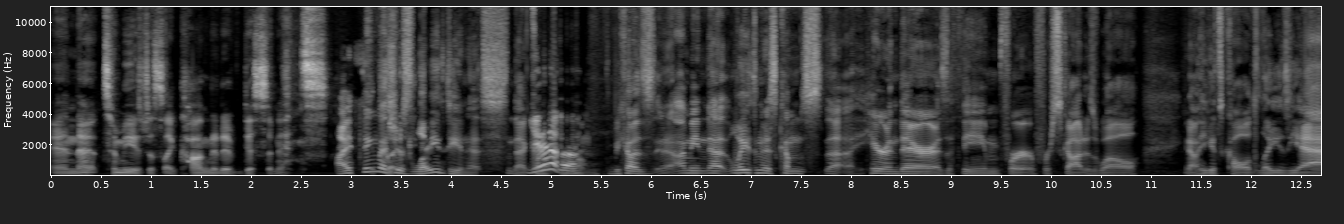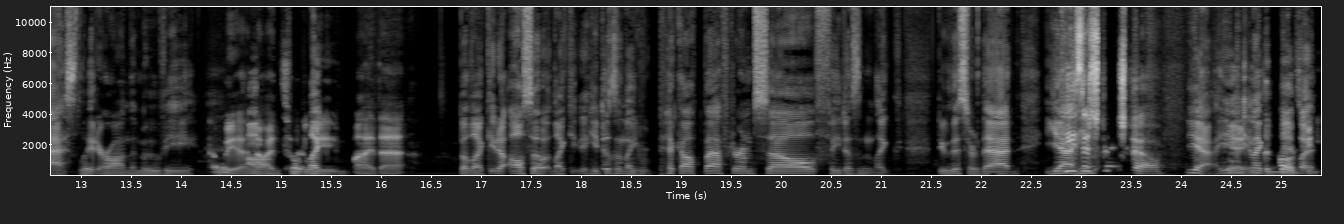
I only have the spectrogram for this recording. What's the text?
and that to me is just like cognitive dissonance. I think It's that's like- just laziness. That comes Yeah. from because I mean, uh, laziness comes uh, here and there as a theme for for Scott as well. You know, he gets called lazy ass later on in the movie. Oh yeah, no, I Um, but, like- totally buy that. but like you know also like he doesn't like pick up after himself he doesn't like do this or that yeah he's he, a shit show. yeah, he, Yeah, he's like, a oh, like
